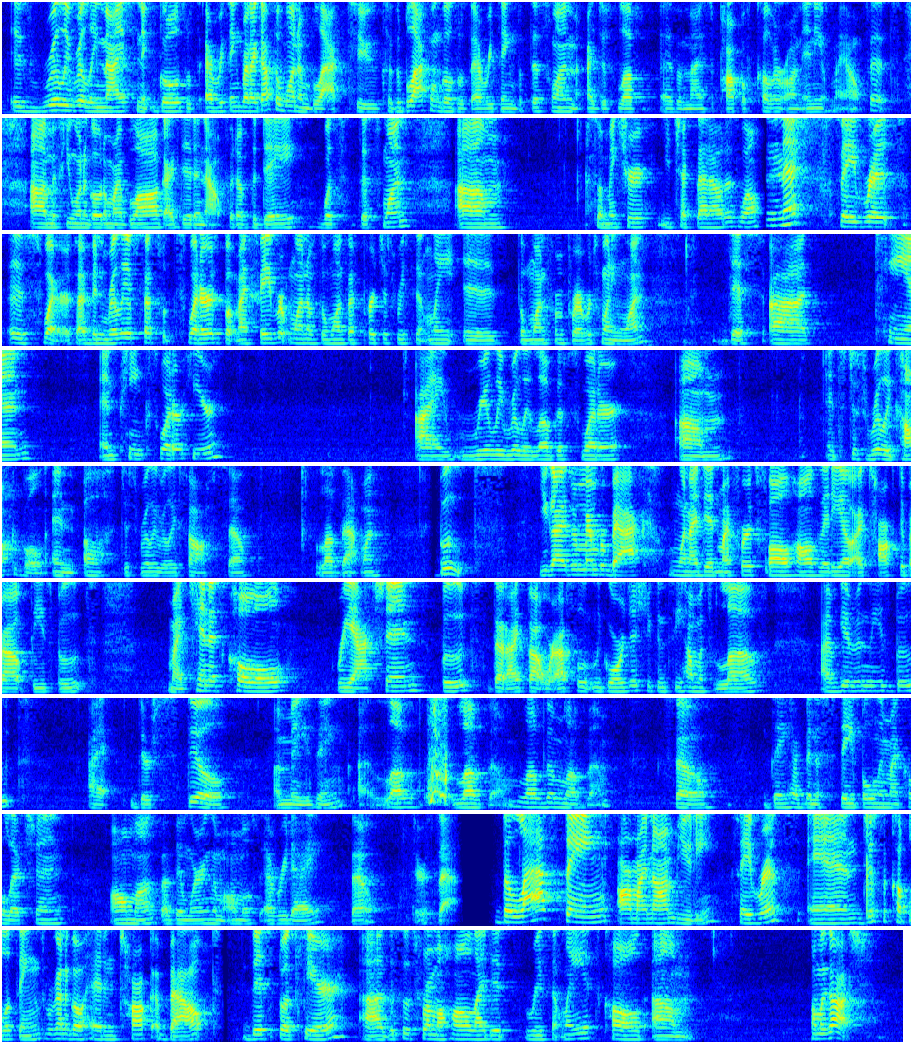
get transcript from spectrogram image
is really, really nice and it goes with everything. But I got the one in black too because the black one goes with everything. But this one I just love as a nice pop of color on any of my outfits. Um, if you want to go to my blog, I did an outfit of the day with this one. Um, So make sure you check that out as well. Next favorite is sweaters. I've been really obsessed with sweaters, but my favorite one of the ones I've purchased recently is the one from Forever 21. This uh, tan and pink sweater here. I really, really love this sweater. Um, it's just really comfortable and oh, just really, really soft. So love that one. Boots. You guys remember back when I did my first fall haul video, I talked about these boots. My Kenneth Cole reaction boots that I thought were absolutely gorgeous. You can see how much love I've given these boots. I They're still amazing. I love, love them, love them, love them. So they have been a staple in my collection all month. I've been wearing them almost every day. So there's that. The last thing are my non-beauty favorites and just a couple of things. We're gonna go ahead and talk about this book here. Uh, this was from a haul I did recently. It's called, um, oh my gosh,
